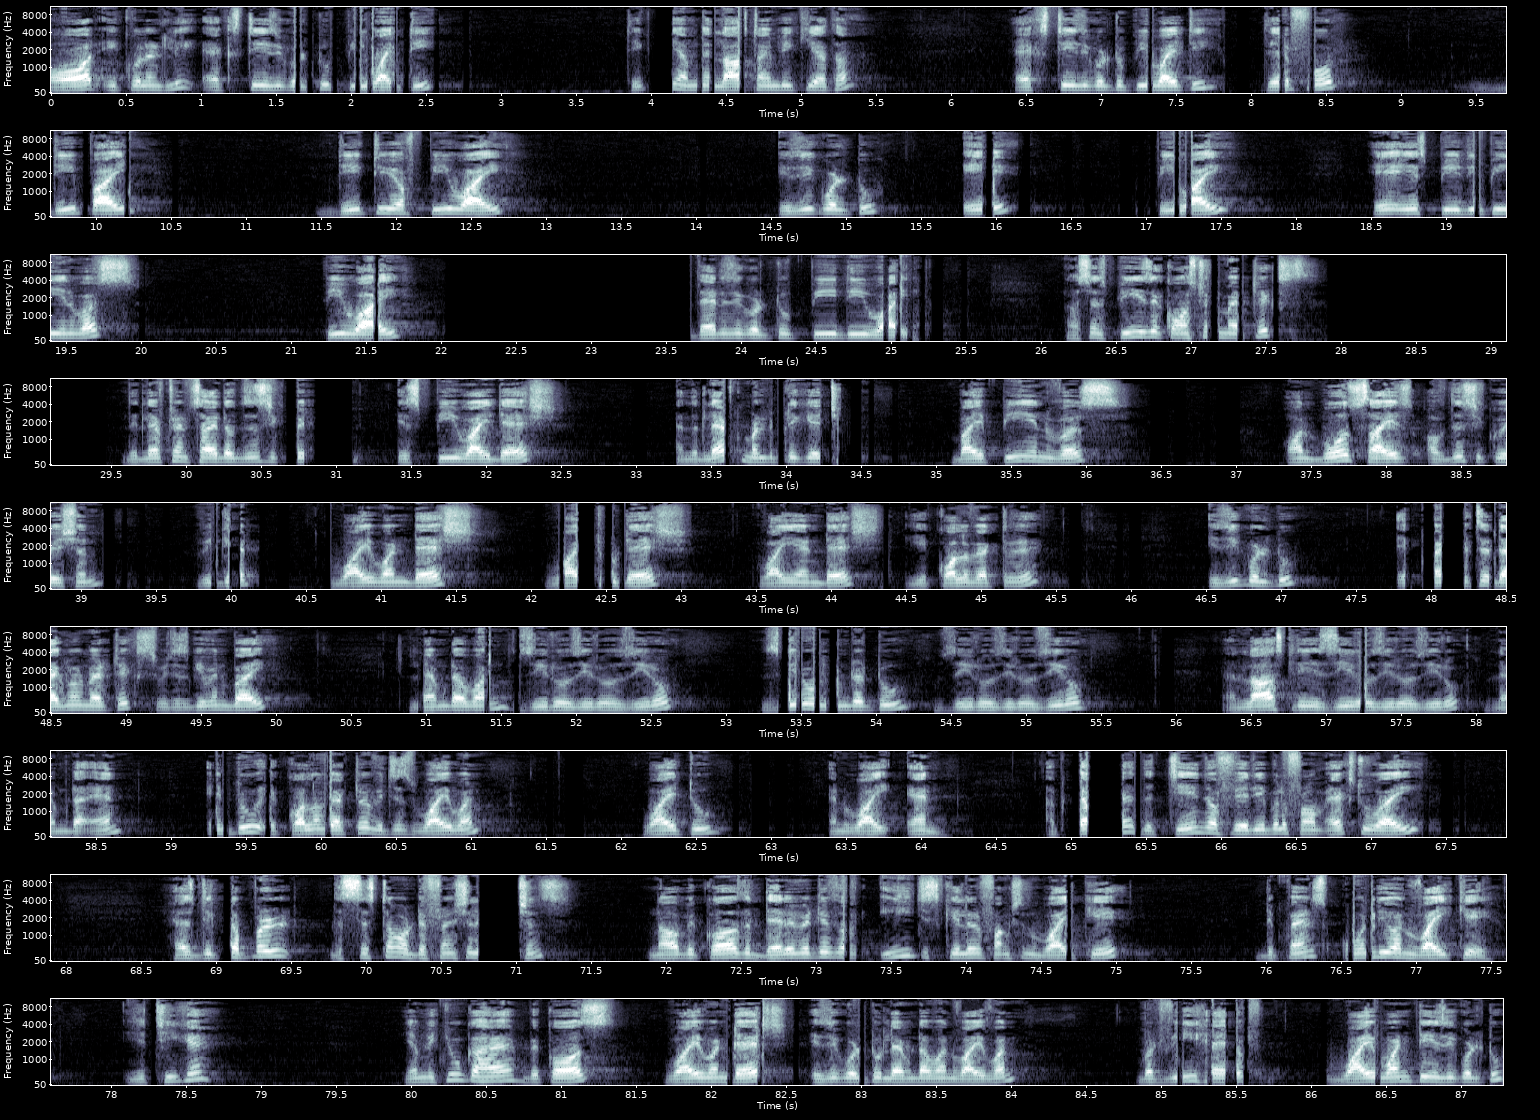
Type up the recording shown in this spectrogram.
or equivalently to P Y T ٹھیک ہے ہم نے last time بھی کیا تھا X T is equal to P Y T therefore D pi D T of P Y is equal to A P Y A is P D P inverse P Y there is equal to P D Y since P is a constant matrix The left hand side of this equation is Py dash, and the left multiplication by P inverse on both sides of this equation, we get y1 dash, y2 dash, yn dash, ye column vector hai, is equal to a matrix, a diagonal matrix which is given by lambda 1 0 0 0, 0 lambda 2 0 0 0, and lastly 0 0 0 lambda n. Change of variable from X to وائیزلڈ the system of differential derivative of each scalar function Y K depend only on Y K یہ ٹھیک ہے یہ ہم نے کیوں کہا ہے because Y one dash is equal to lambda one Y one but we've Y one T equal to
